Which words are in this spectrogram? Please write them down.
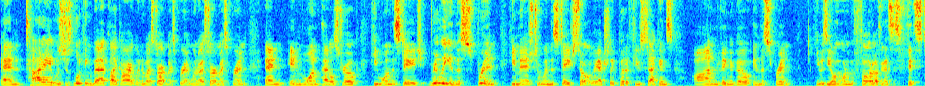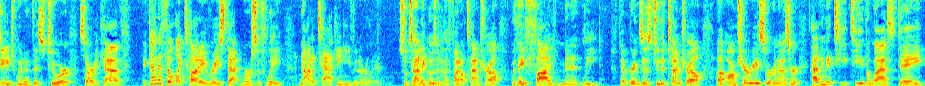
And Tadej was just looking back, like, all right, when do I start my sprint? When do I start my sprint? And in one pedal stroke, he won the stage. Really, in the sprint, he managed to win the stage solo. He actually put a few seconds on Vingegaard in the sprint. He was the only one in the photo. I think that's his fifth stage win of this tour. Sorry, Cav. It kind of felt like Tadej raced that mercifully, not attacking even earlier. So Tadej goes into the final time trial with a five minute lead. That brings us to the time trial. Uh, armchair race organizer having a TT the last day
